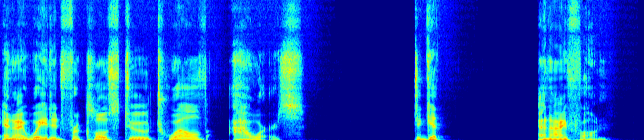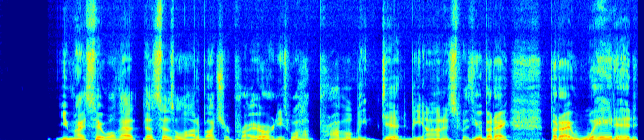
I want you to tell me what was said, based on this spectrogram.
and I waited for close to 12 hours to get an iPhone you might say, well, that, that says a lot about your priorities. Well, it probably did, to be honest with you. But I but I waited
